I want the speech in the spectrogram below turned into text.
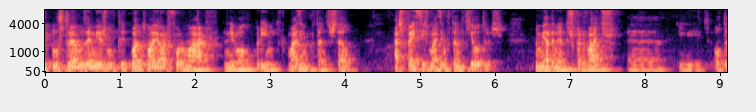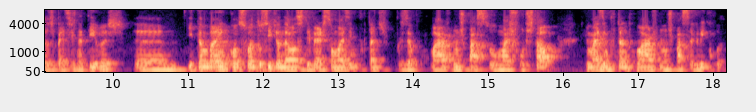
o que mostramos é mesmo que quanto maior for uma árvore a nível de perímetro, mais importantes são. Há espécies mais importantes que outras, nomeadamente os carvalhos uh, e outras espécies nativas, uh, e também, consoante o sítio onde elas estiver, são mais importantes, por exemplo, uma árvore num espaço mais florestal é mais importante que uma árvore num espaço agrícola,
